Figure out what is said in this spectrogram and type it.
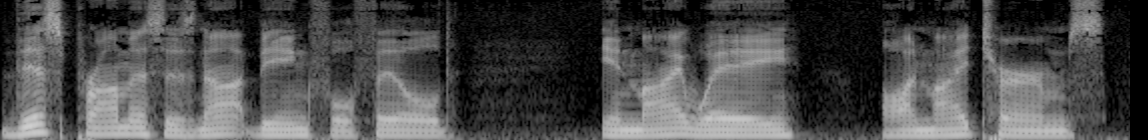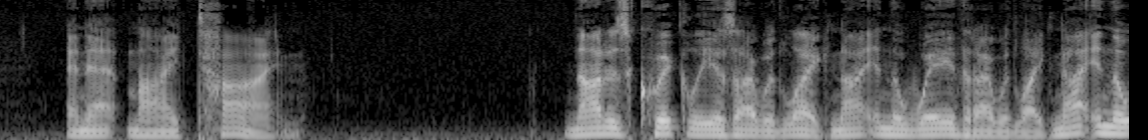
This promise is not being fulfilled in my way, on my terms, and at my time not as quickly as I would like, not in the way that I would like, not in the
